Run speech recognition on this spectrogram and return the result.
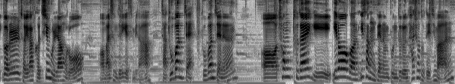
이거를 저희가 거치 물량으로 어, 말씀드리겠습니다. 자, 두 번째. 두 번째는 어, 총 투자액이 1억 원 이상 되는 분들은 하셔도 되지만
